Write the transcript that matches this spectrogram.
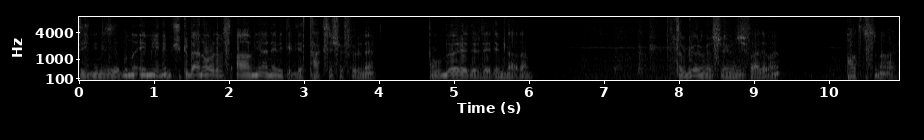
zihninizde. Buna eminim. Çünkü ben orada mesela amiyane bir dille taksi şoförüne "Ya bu böyledir dediğimde adam. Tabii görmüyorsun yüz ifade bana. Haklısın abi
